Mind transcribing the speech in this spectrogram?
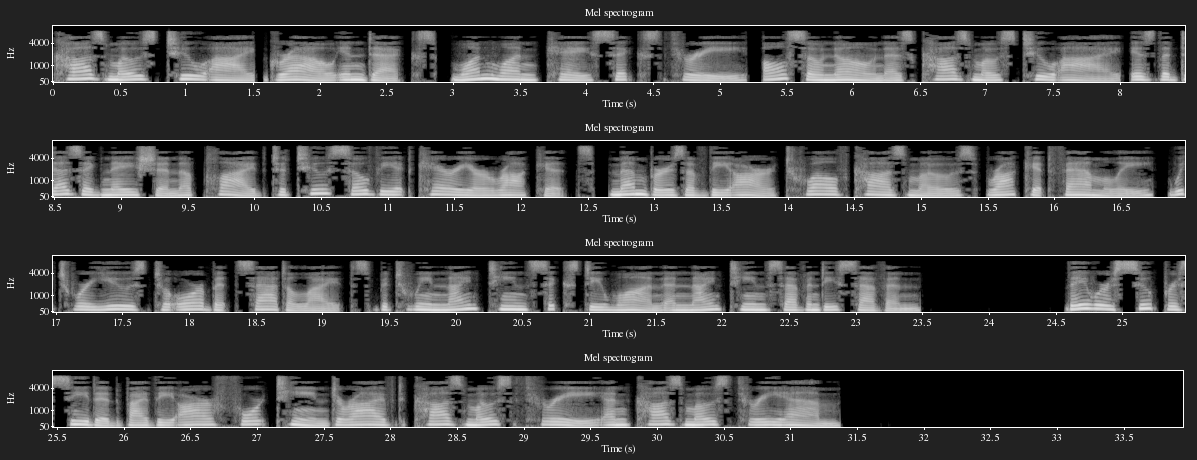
Cosmos 2i Grau index 11K63, also known as Cosmos 2i, is the designation applied to two Soviet carrier rockets, members of the R-12 Cosmos rocket family, which were used to orbit satellites between 1961 and 1977. They were superseded by the R-14 derived Cosmos 3 and Cosmos 3M.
